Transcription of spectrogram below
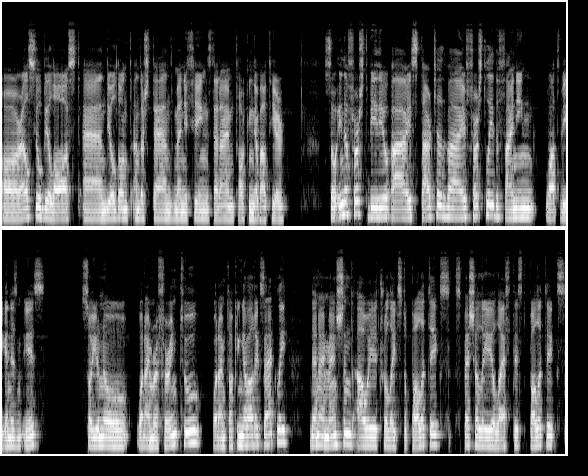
or else you'll be lost and you'll don't understand many things that I'm talking about here. So in the first video I started by firstly defining what veganism is so you know what I'm referring to, what I'm talking about exactly. Then I mentioned how it relates to politics, especially leftist politics,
